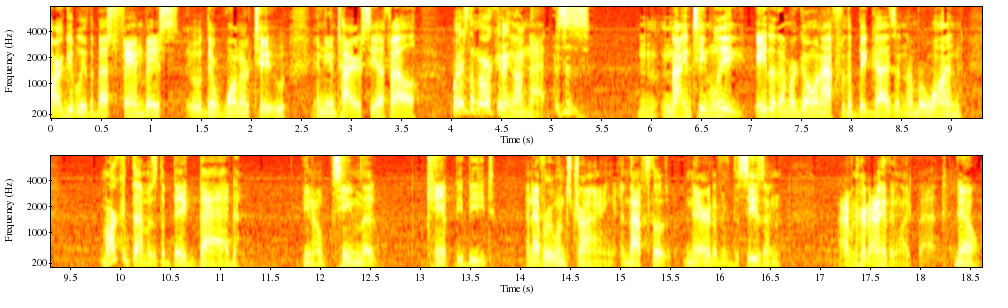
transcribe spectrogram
arguably the best fan base. Uh, they're one or two in the entire CFL. Where's the marketing on that? This is nine team league. Eight of them are going after the big guys at number one. Market them as the big bad, you know, team that can't be beat, and everyone's trying, and that's the narrative of the season. I haven't heard anything like that. No,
